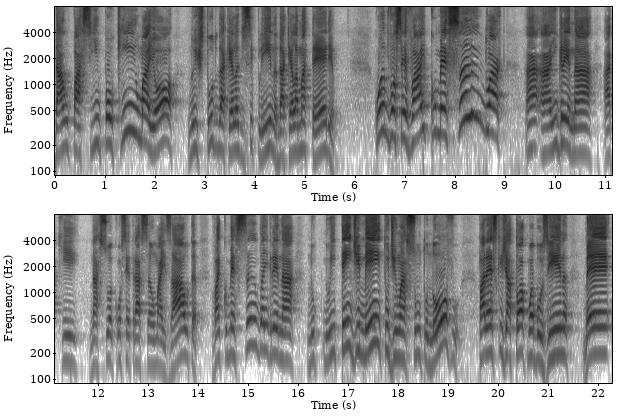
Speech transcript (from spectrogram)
dar um passinho um pouquinho maior no estudo daquela disciplina, daquela matéria. Quando você vai começando a, a, a engrenar aqui na sua concentração mais alta, vai começando a engrenar no, no entendimento de um assunto novo, parece que já toca uma buzina, Bem,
